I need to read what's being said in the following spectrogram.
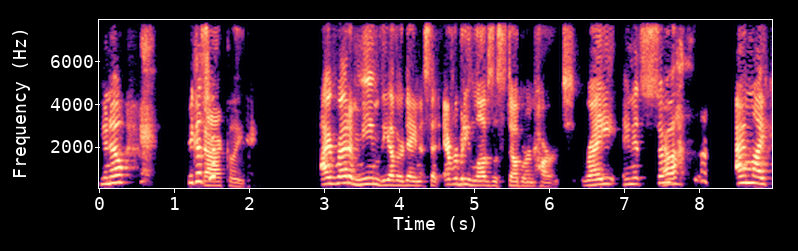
you know, because Exactly. I read a meme the other day and it said, everybody loves a stubborn heart, right? And it's so, Yeah. I'm like,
